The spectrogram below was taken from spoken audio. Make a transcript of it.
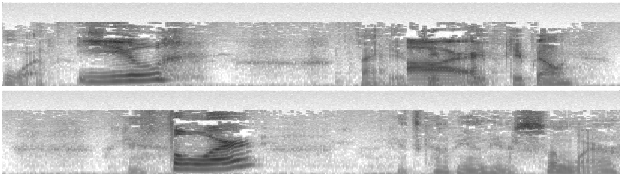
What? You Thank you. Are. Keep, keep, keep going. for It's got to be on here somewhere.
